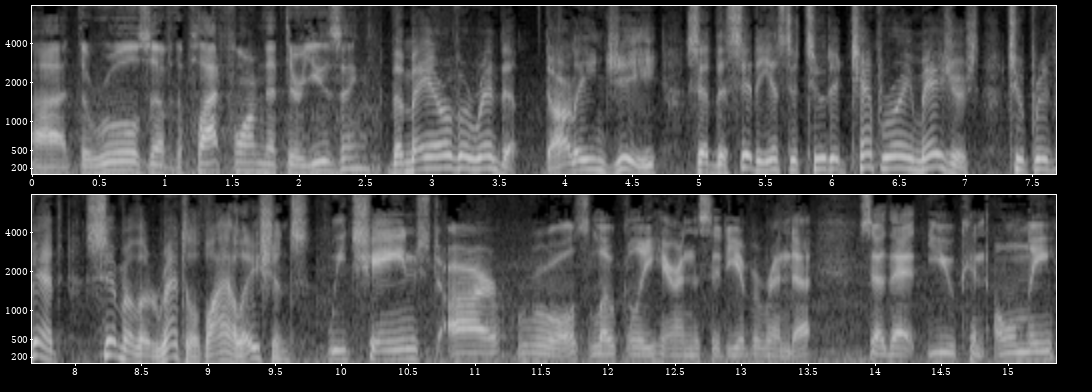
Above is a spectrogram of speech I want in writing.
uh, the rules of the platform that they're using. The mayor of Orinda, Darlene Gee, said the city instituted temporary measures to prevent similar rental violations. We changed our rules locally here in the city of Orinda so that you can only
